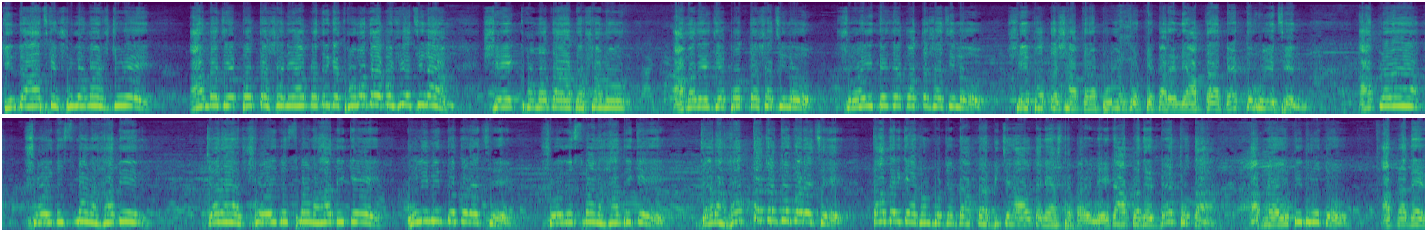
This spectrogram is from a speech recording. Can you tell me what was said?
কিন্তু আজকে ষোলো মাস জুড়ে আমরা যে প্রত্যাশা নিয়ে আপনাদেরকে ক্ষমতায় বসিয়েছিলাম, সেই ক্ষমতা বসানোর আমাদের যে প্রত্যাশা ছিল, শহীদদের যে প্রত্যাশা ছিল, সেই প্রত্যাশা আপনারা পূরণ করতে পারেননি, আপনারা ব্যর্থ হয়েছেন। আপনারা শহীদ উসমান হাদির, যারা শহীদ উসমান হাদিকে গুলিবিদ্ধ করেছে, শহীদ উসমান হাদিকে যারা হত্যাযজ্ঞ করেছে, তাদেরকে এখন পর্যন্ত আপনারা বিচার আওতায় নিয়ে আসতে পারেননি। এটা আপনাদের ব্যর্থতা। আপনারা অতি দ্রুত আপনাদের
